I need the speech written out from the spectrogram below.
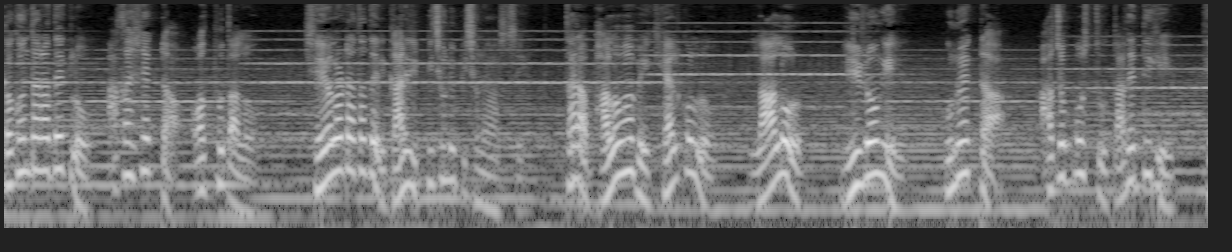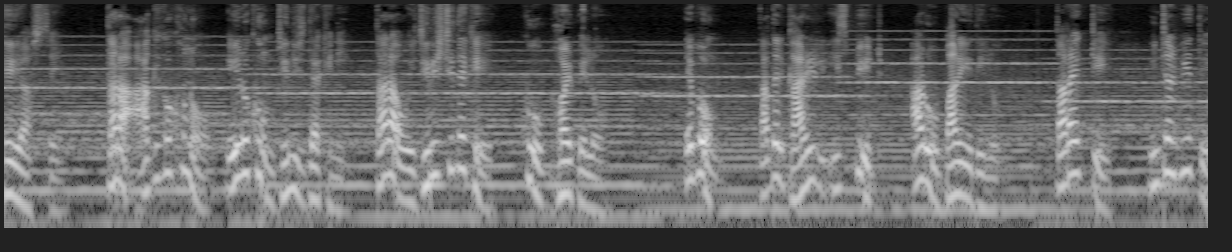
তখন তারা দেখল, আকাশে একটা অদ্ভুত আলো। সেই আলোটা তাদের গাড়ির পিছনে পিছনে আসছে। তারা ভালোভাবে খেয়াল করল, লাল ও নীল রঙের কোনো একটা আজব বস্তু তাদের দিকে ধেয়ে আসছে। তারা আগে কখনো এইরকম জিনিস দেখেনি। তারা ওই জিনিসটি দেখে খুব ভয় পেল এবং তাদের গাড়ির স্পিড আরও বাড়িয়ে দিল। তারা একটি ইন্টারভিউতে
